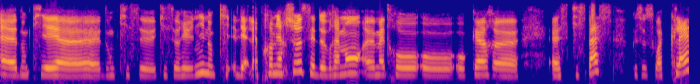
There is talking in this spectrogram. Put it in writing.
Euh, donc euh, qui se réunit. Donc la première chose, c'est de vraiment euh, mettre au, cœur ce qui se passe, que ce soit clair,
